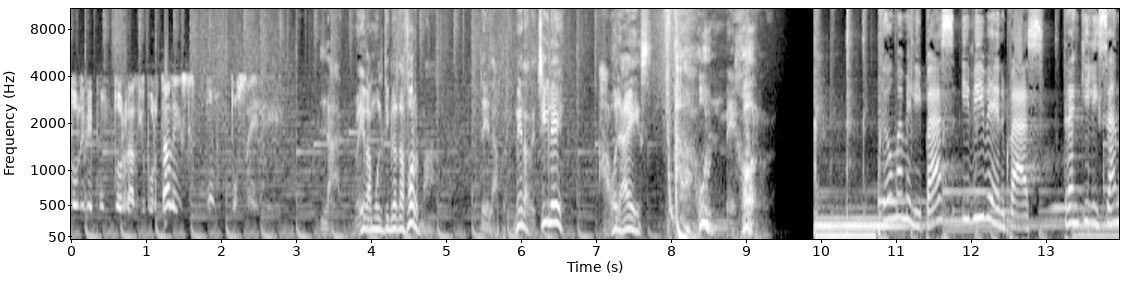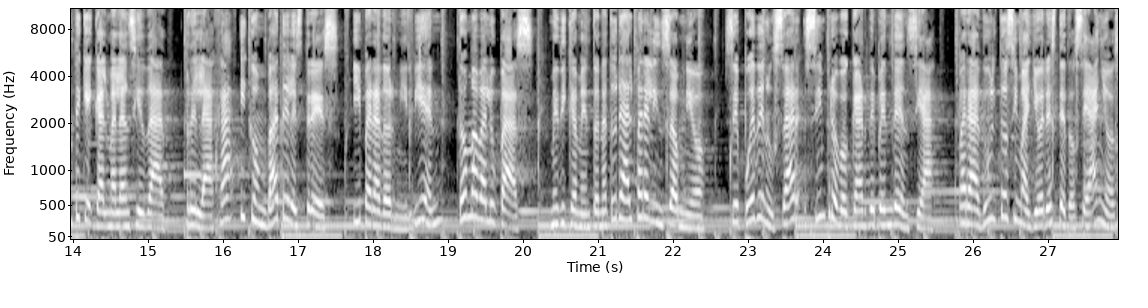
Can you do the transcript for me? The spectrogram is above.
www.radioportales.cl La nueva multiplataforma de la Primera de Chile ahora es aún mejor. Toma Melipaz y vive en paz. Tranquilizante que calma la ansiedad, relaja y combate el estrés. Y para dormir bien, toma Valupaz, medicamento natural para el insomnio. Se pueden usar sin provocar dependencia. Para adultos y mayores de 12 años.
